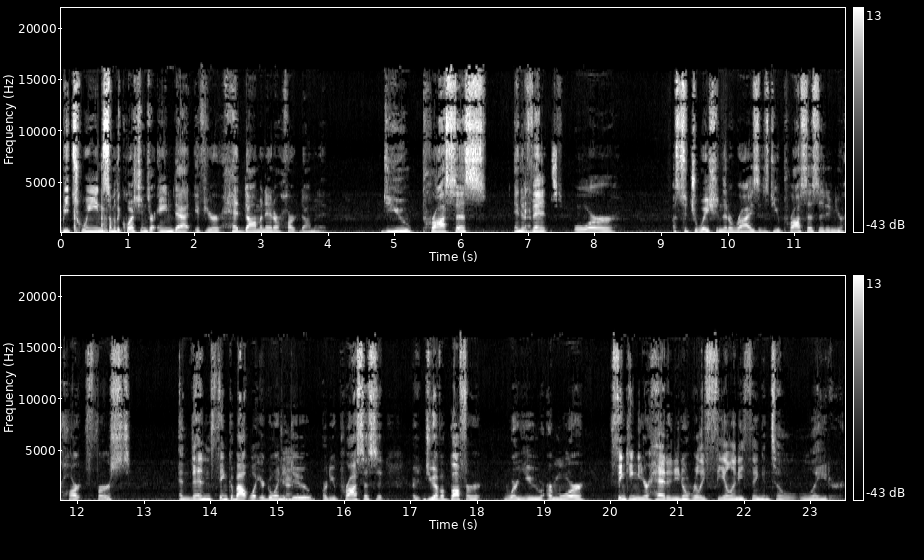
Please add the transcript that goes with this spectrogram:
between some of the questions are aimed at if you're head dominant or heart dominant. Do you process an event or a situation that arises? Do you process it in your heart first and then think about what you're going okay. to do, or do you process it? do you have a buffer where you are more thinking in your head and you don't really feel anything until later?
